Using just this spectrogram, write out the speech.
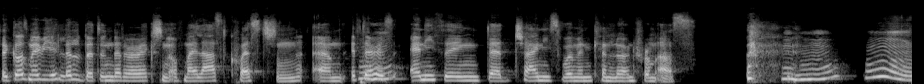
that goes maybe a little bit in the direction of my last question. Um, if there mm-hmm. is anything that Chinese women can learn from us, Mm-hmm. Hmm.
